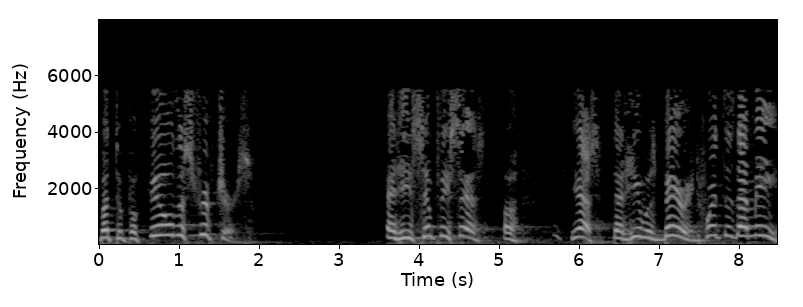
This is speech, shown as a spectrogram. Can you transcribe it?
but to fulfill the scriptures. And he simply says, uh, yes, that he was buried. What does that mean?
